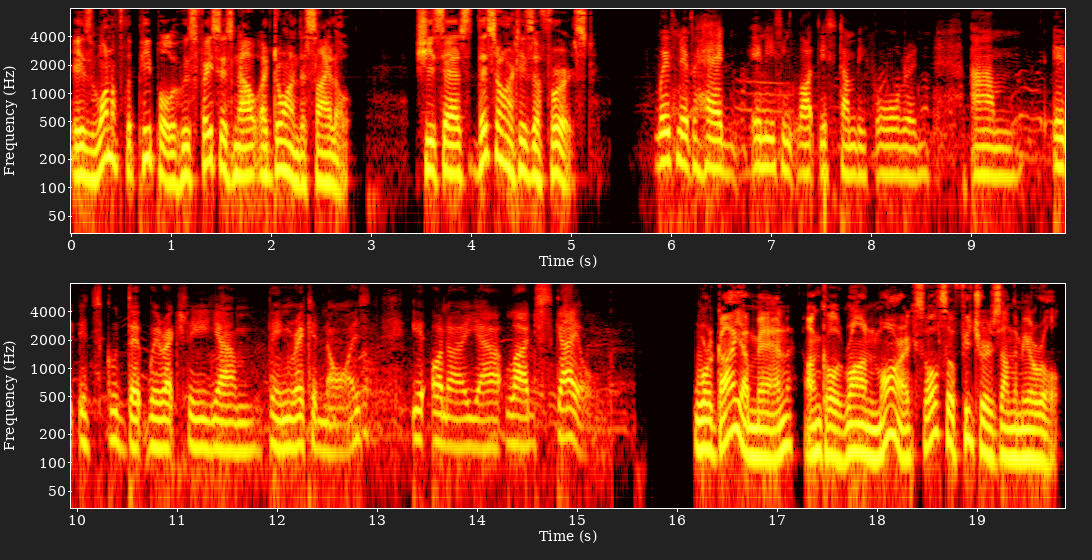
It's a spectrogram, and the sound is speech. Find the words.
is one of the people whose faces now adorn the silo. She says this art is a first. We've never had anything like this done before, and um, it, it's good that we're actually um, being recognised on a uh, large scale. Wergaia man, Uncle Ron Marks, also features on the mural.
